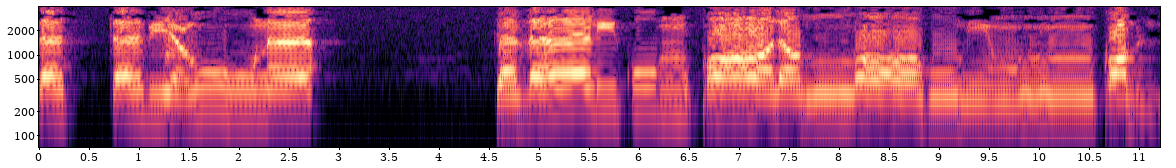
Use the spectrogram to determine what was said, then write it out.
تتبعونا. كذلكم قال الله من قبل.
